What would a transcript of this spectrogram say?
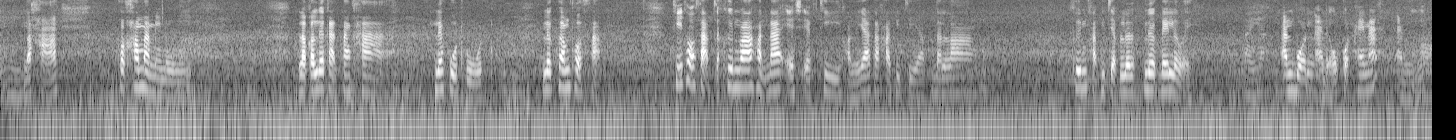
ำนะคะ ก็เข้ามาเมนูนี้แล้วก็เลือกการตั้งค่าเลือกบลูทูธเลือกเพิ่มโทรศัพท์ที่โทรศัพท์จะขึ้นว่า Honda HFT ขออนุญาตนะคะพี่เจี๊ยบด้านล่าง ขึ้นค่ะพี่เจี๊ยบเลือกเลือกได้เลยไหน อะอันบนอะเดี๋ยวโอกดให้นะ อันนี้อ๋อ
